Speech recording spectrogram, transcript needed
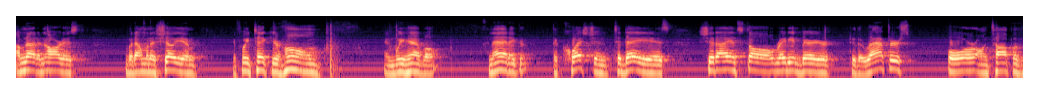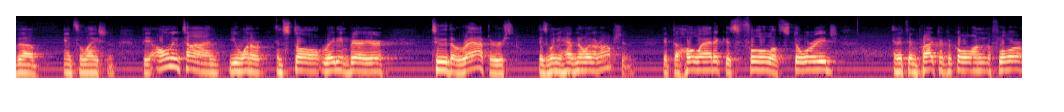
I'm not an artist, but I'm going to show you, if we take your home and we have a, an attic, the question today is, should I install radiant barrier to the rafters or on top of the insulation? The only time you want to install radiant barrier to the rafters is when you have no other option. If the whole attic is full of storage and it's impractical on the floor,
